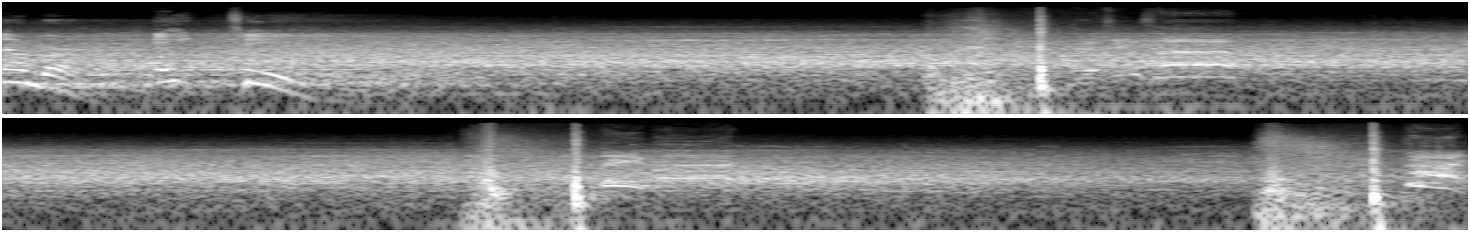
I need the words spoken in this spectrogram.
Number 18. Pitching up. Lehman. Strike.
